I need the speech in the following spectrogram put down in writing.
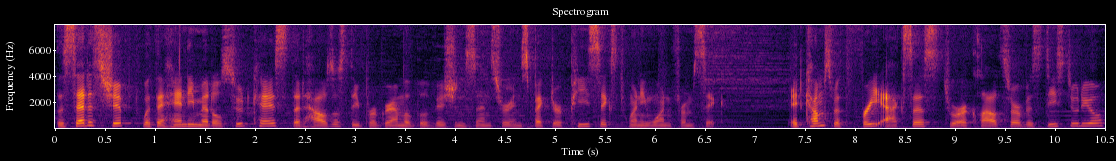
The set is shipped with a handy metal suitcase that houses the programmable vision sensor Inspector P621 from SICK. It comes with free access to our cloud service DStudio,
